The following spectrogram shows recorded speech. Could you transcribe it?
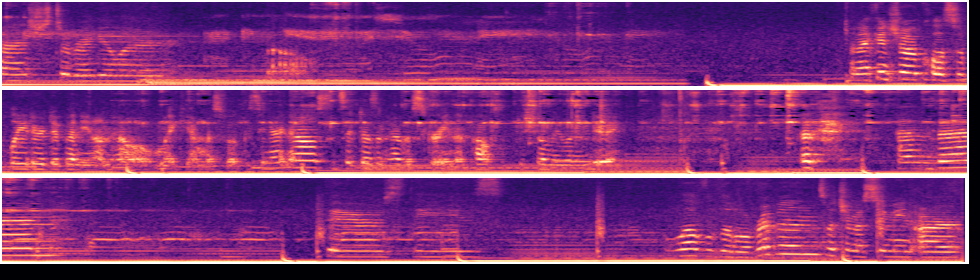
And it's just a regular bell. And I can show a close-up later depending on how my camera's focusing right now since it doesn't have a screen that pops up to show me what I'm doing. Okay, and then there's these lovely little ribbons, which I'm assuming are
